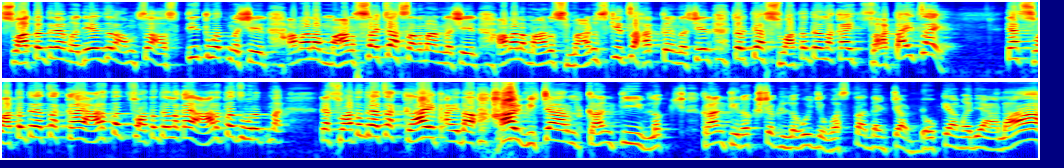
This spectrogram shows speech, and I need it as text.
स्वातंत्र्यामध्ये जर आमचं अस्तित्वच नसेल आम्हाला माणसाचा सन्मान नसेल आम्हाला माणूस माणुसकीचा हक्क नसेल तर त्या स्वातंत्र्याला काय चाटायचं आहे? त्या स्वातंत्र्याचा काय अर्थच स्वातंत्र्याला काय अर्थच उरत नाही. त्या स्वातंत्र्याचा काय फायदा? हा विचार क्रांती लक्ष क्रांती रक्षक लहुजी वस्तादांच्या डोक्यामध्ये आला.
